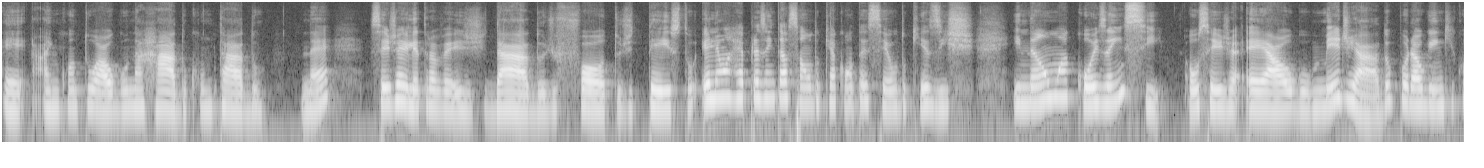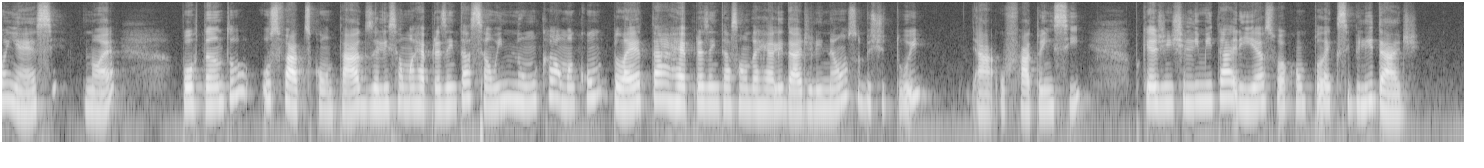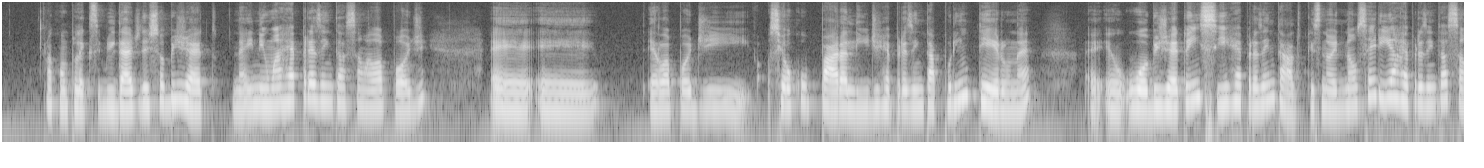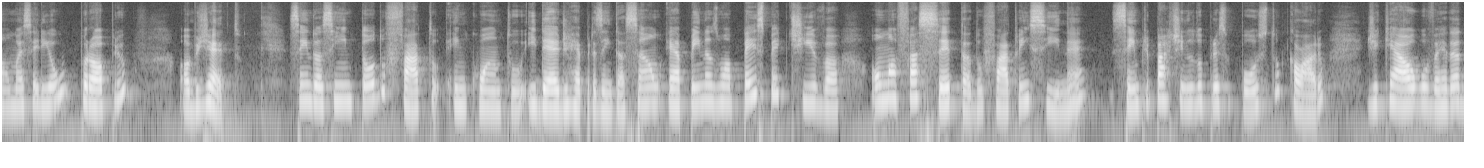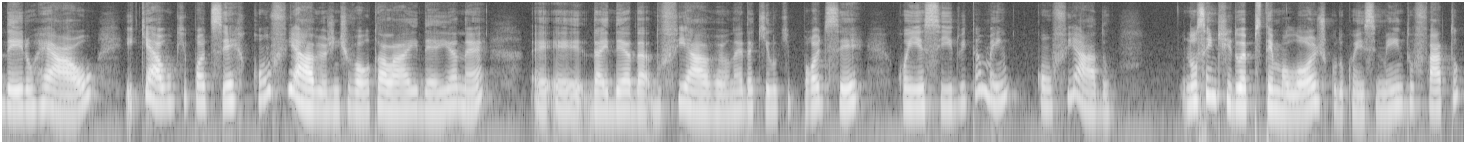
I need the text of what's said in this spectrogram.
é, enquanto algo narrado, contado, né? Seja ele através de dado, de foto, de texto, ele é uma representação do que aconteceu, do que existe, e não uma coisa em si. Ou seja, é algo mediado por alguém que conhece, não é? Portanto, os fatos contados, eles são uma representação e nunca uma completa representação da realidade. Ele não substitui a, o fato em si, porque a gente limitaria a sua complexibilidade. A complexibilidade desse objeto, né? E nenhuma representação ela pode é, é, ela pode se ocupar ali de representar por inteiro, né? É, o objeto em si representado, porque senão ele não seria a representação, mas seria o próprio objeto. Sendo assim, todo fato, enquanto ideia de representação, é apenas uma perspectiva ou uma faceta do fato em si, né? Sempre partindo do pressuposto, claro, de que é algo verdadeiro, real e que é algo que pode ser confiável. A gente volta lá à ideia, né? É, é, da ideia da, do fiável, né? Daquilo que pode ser conhecido e também confiado. No sentido epistemológico do conhecimento, o fato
